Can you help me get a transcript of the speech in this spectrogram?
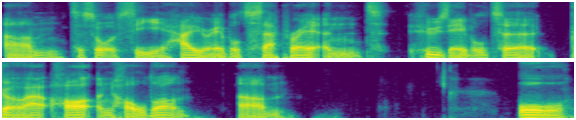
um, to sort of see how you're able to separate and who's able to go out hot and hold on, um, or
